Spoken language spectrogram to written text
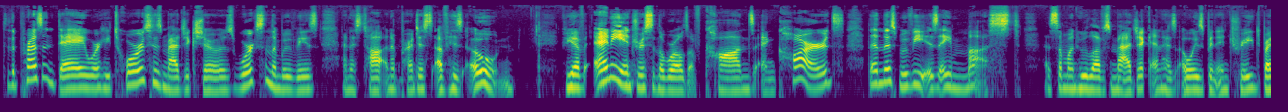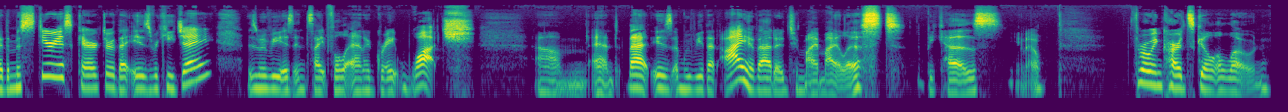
to the present day where he tours his magic shows, works in the movies, and is taught an apprentice of his own. If you have any interest in the world of cons and cards, then this movie is a must. As someone who loves magic and has always been intrigued by the mysterious character that is Ricky Jay, this movie is insightful and a great watch. Um, and that is a movie that I have added to my my list because you know throwing card skill alone.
